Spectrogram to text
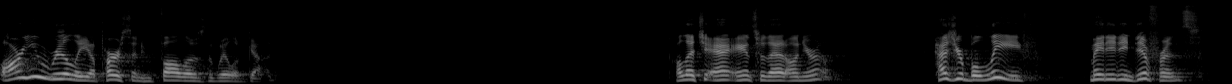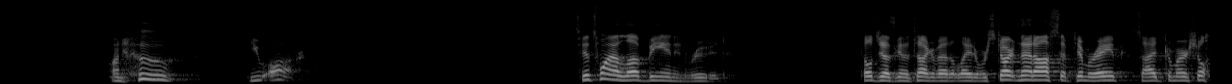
are you really a person who follows the will of God? I'll let you a- answer that on your own. Has your belief made any difference on who you are? See, that's why I love being in Rooted. Told you I was going to talk about it later. We're starting that off September 8th, side commercial.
